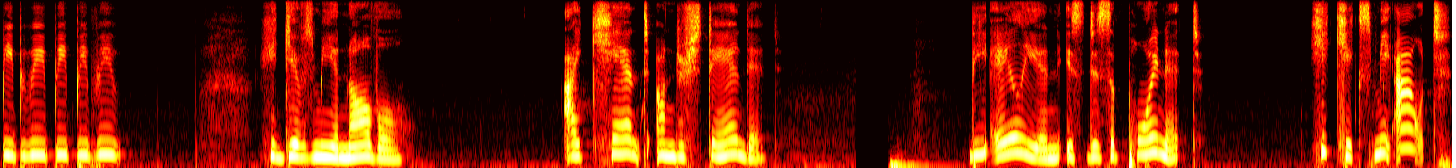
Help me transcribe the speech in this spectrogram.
Beep, beep, beep, beep, beep. He gives me a novel. I can't understand it. The alien is disappointed. He kicks me out.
